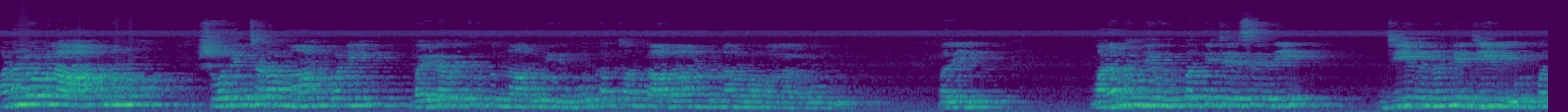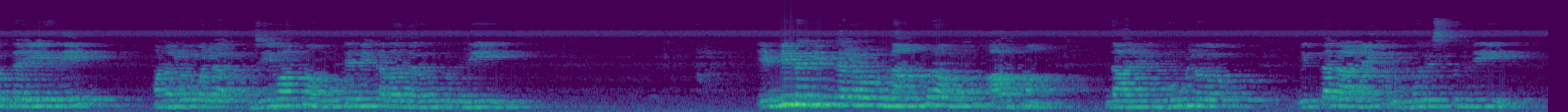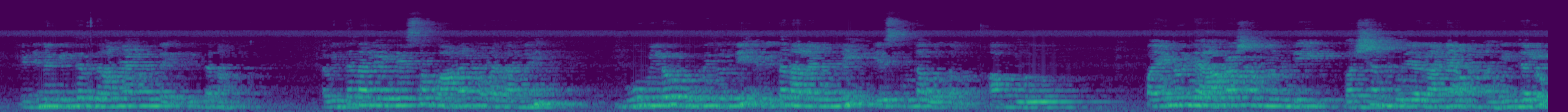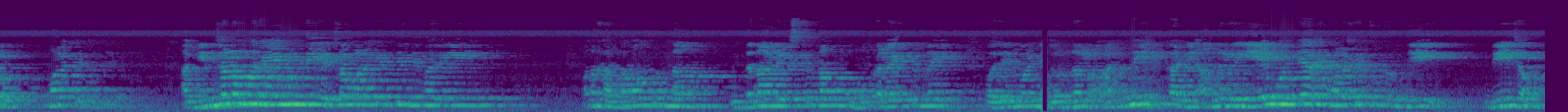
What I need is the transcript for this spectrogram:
మన లోపల ఆత్మను శోధించడం మానుకొని బయట వెతుకుతున్నారు. ఇది మూర్ఖత్వం కాదా అంటున్నారు అమ్మగారు. మరి మన నుండి ఉత్పత్తి చేసేది జీవి నుండి జీవి ఉత్పత్తి అయ్యేది మన లోపల. జీవాత్మ ఉంటేనే కదా జరుగుతుంది. ఎండిన గింజలో ఉన్న అంకురము ఆత్మ. దానిని భూమిలో విత్తగానే ఉద్భవిస్తుంది. ఎండిన గింజలు ధాన్యాలు ఉంటాయి విత్తనం ఆ విత్తనాలు ఏం చేస్తాం? వానలు పడగానే భూమిలో భూమి దున్ని విత్తనాలన్నీ వేసుకుంటా పోతాం. అప్పుడు పైనుండి ఆకాశం నుండి వర్షం కురియగానే ఆ- గింజలు మొలకెత్తుతాయి. ఆ గింజలో మరి ఏముంది? ఎట్లా మొలకెత్తింది మరి? మనకు అర్థమవుతుందా? విత్తనాలు వేస్తున్నాము మొక్కలు అవుతున్నాయి వరి వంటి జొన్నలు అన్నీ కానీ అందులో ఏముంటే అది మొలకెత్తుతుంది? బీజం.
